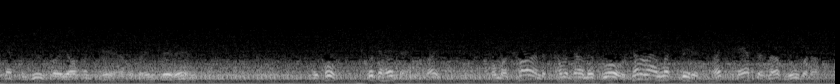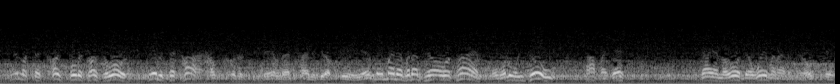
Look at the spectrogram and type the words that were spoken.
Can't be used very often. Yeah, but ain't dead end. Hey, folks, look ahead there. Right. From a car that's coming down this road. Turn around, let's beat it. That camper's not moving up. Hey, look, the car's pulled across the road. Maybe it's a car. How could it? They haven't had time to get up here. They might have been up here all the time. Well, what do we do? Stop, I guess. The guy on the road, they're waving at us. Okay.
